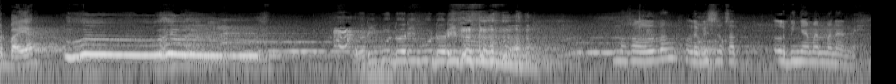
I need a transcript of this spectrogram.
Berbayar. Dua ribu dua ribu dua ribu. Nah, kalau lu Bang lebih suka lebih nyaman mana nih?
